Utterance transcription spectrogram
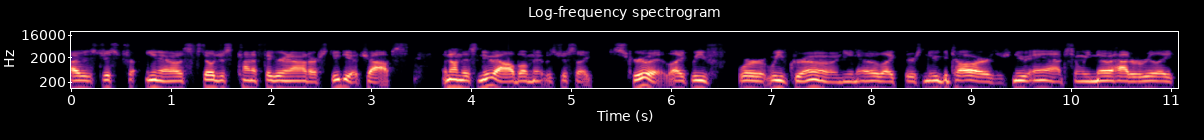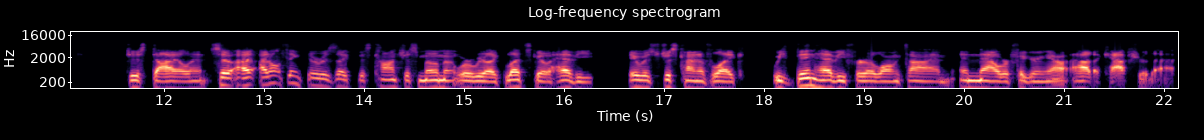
I was just, you know, I was still just kind of figuring out our studio chops and on this new album it was just like screw it like we've we're we've grown you know like there's new guitars there's new amps and we know how to really just dial in. So i, I don't think there was like this conscious moment where we are like let's go heavy. It was just kind of like we've been heavy for a long time and now we're figuring out how to capture that.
